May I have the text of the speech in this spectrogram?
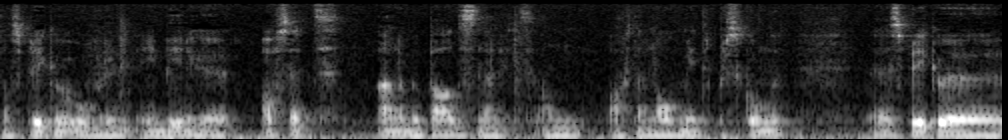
dan spreken we over een eenbenige afzet aan een bepaalde snelheid, aan 8,5 meter per seconde. Eh, spreken we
